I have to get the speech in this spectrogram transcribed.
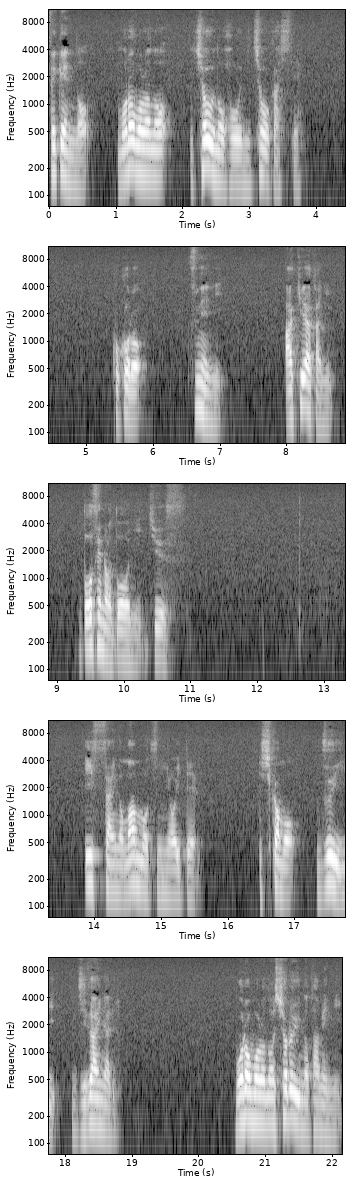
世間のもろもろの小の方に超過して心常に明らかに母性の道に重視一切の万物においてしかも随意自在なりもろもろの書類のために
